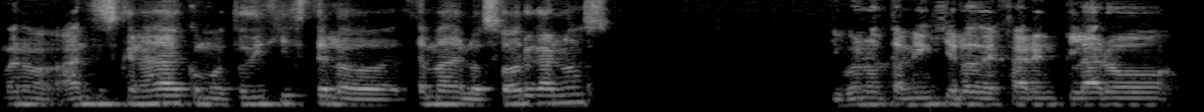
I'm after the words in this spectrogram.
bueno, antes que nada, como tú dijiste, lo, el tema de los órganos, y bueno, también quiero dejar en claro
